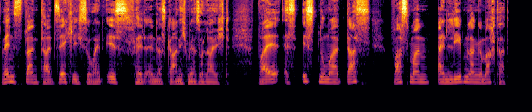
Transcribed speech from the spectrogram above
Wenn es dann tatsächlich soweit ist, fällt einem das gar nicht mehr so leicht, weil es ist nun mal das, was man ein Leben lang gemacht hat.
